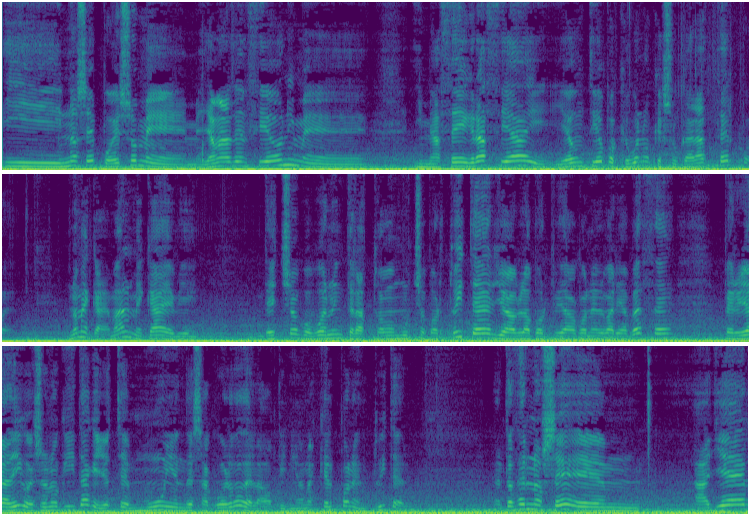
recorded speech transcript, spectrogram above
y no sé pues eso me, llama la atención y me y me hace gracia y, y es un tío pues que bueno que su carácter pues no me cae mal, me cae bien. De hecho, pues bueno, interactuamos mucho por Twitter, yo he hablado por privado con él varias veces, pero ya digo, eso no quita que yo esté muy en desacuerdo de las opiniones que él pone en Twitter. Entonces, no sé, em, ayer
